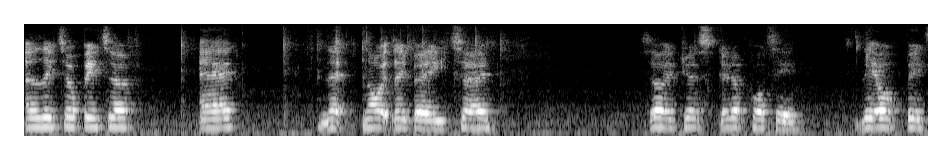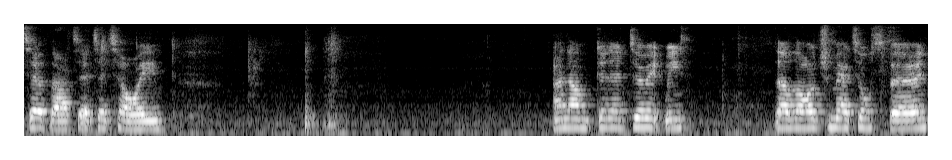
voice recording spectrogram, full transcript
a little bit of egg lightly beaten. So I'm just to put in a little bit of that at a time. And I'm going to do it with the large metal spoon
